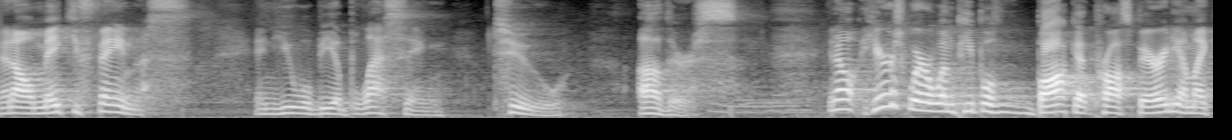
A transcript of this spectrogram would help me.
and I'll make you famous, and you will be a blessing to others. You know, here's where when people balk at prosperity, I'm like,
